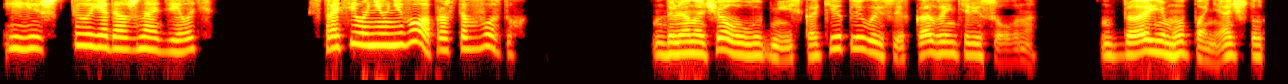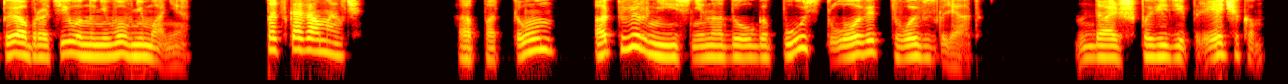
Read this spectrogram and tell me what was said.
«И что я должна делать?» Спросила не у него, а просто в воздух. «Для начала улыбнись, кокетливо и слегка заинтересованно. Дай ему понять, что ты обратила на него внимание. Подсказал Мелч. А потом отвернись ненадолго, пусть ловит твой взгляд. Дальше поведи плечиком,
